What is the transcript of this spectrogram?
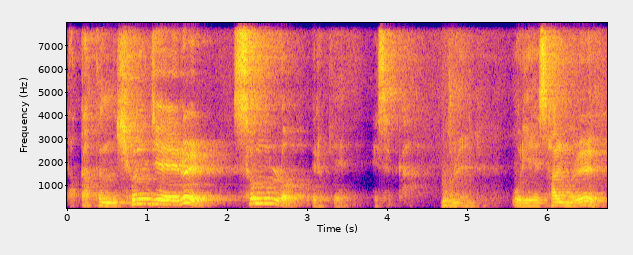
똑같은 현재를 선물로 이렇게 했을까? 오늘 우리의 삶을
